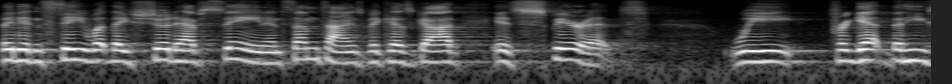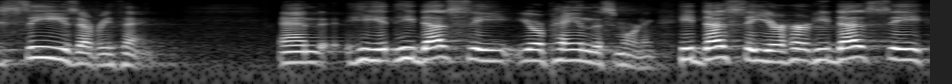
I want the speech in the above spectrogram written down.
they didn't see what they should have seen. And sometimes because God is spirit we forget that he sees everything. And he, he does see your pain this morning. He does see your hurt. He does see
